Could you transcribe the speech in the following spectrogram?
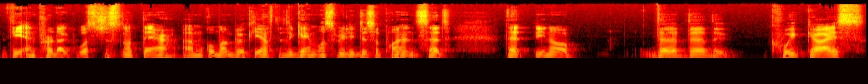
the end product was just not there. Um, Roman Bürki after the game was really disappointed and said that, you know, the, the, the quick guys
